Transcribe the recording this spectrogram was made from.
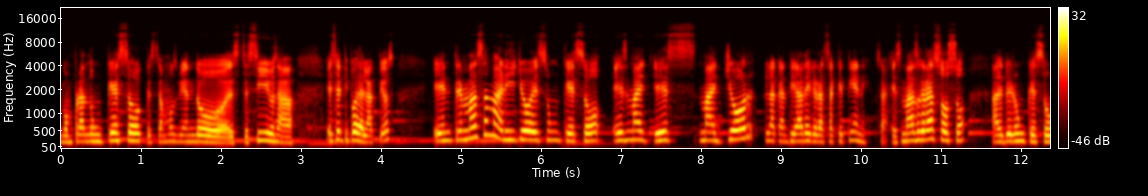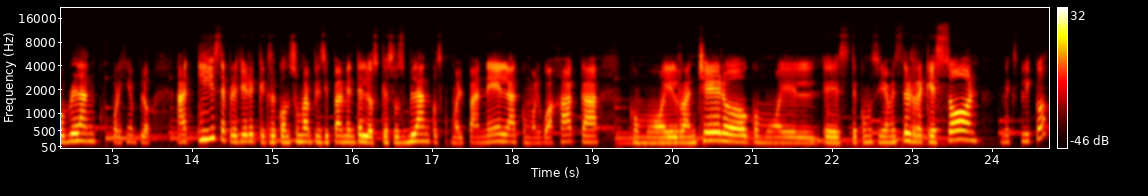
comprando un queso, que estamos viendo, este sí, o sea, este tipo de lácteos, entre más amarillo es un queso, es, mayor la cantidad de grasa que tiene. O sea, es más grasoso al ver un queso blanco. Por ejemplo, aquí se prefiere que se consuman principalmente los quesos blancos, como el panela, como el Oaxaca, como el ranchero, como el, este, ¿cómo se llama? Este, el requesón. ¿Me explico?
